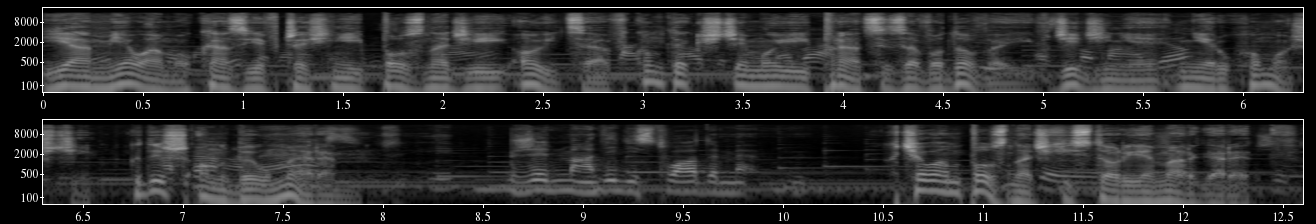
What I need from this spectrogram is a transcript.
Ja miałam okazję wcześniej poznać jej ojca w kontekście mojej pracy zawodowej w dziedzinie nieruchomości, gdyż on był merem. Chciałam poznać historię Margaret.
